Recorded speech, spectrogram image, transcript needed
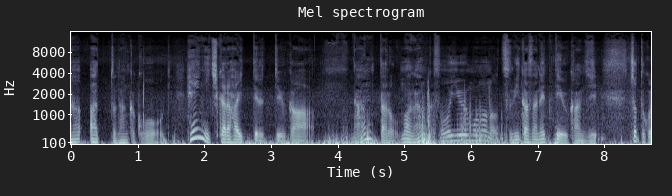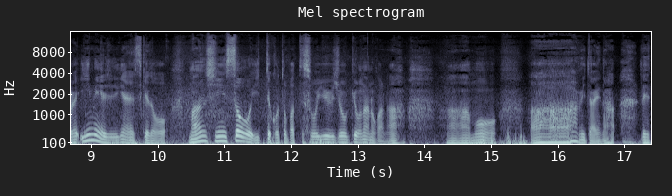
ああとなんかこう、変に力入ってるっていうか、なんだろう、まあなんかそういうものの積み重ねっていう感じ。ちょっとこれイメージできないですけど、満身創痍って言葉ってそういう状況なのかな。ああ、もう、ああ、みたいな。レッ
